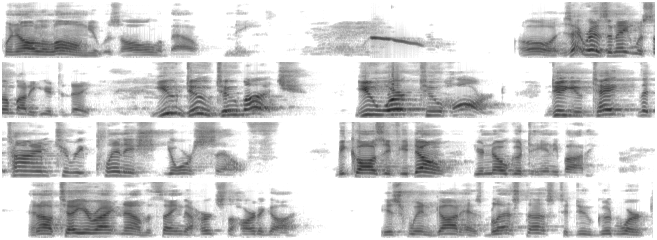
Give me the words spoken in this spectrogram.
When all along it was all about me. Oh, does that resonate with somebody here today? You do too much. You work too hard. Do you take the time to replenish yourself? Because if you don't, you're no good to anybody. And I'll tell you right now, the thing that hurts the heart of God is when God has blessed us to do good work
